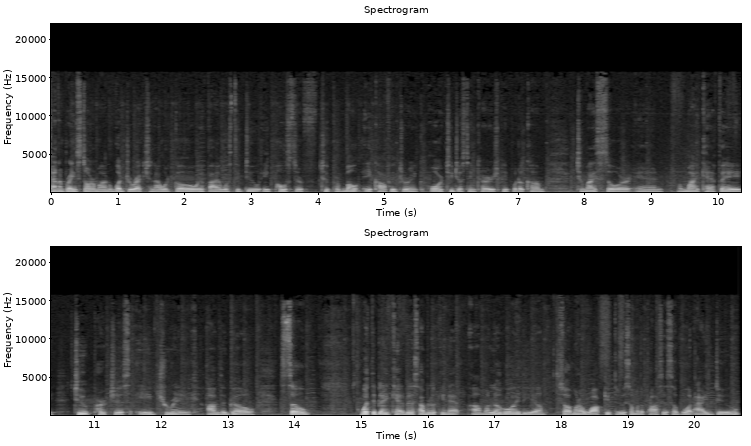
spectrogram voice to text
kind of brainstorm on what direction I would go if I was to do a poster to promote a coffee drink or to just encourage people to come to my store and or my cafe to purchase a drink on the go. So with the blank canvas, I'm looking at um, a logo idea. So I'm gonna walk you through some of the process of what I do,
